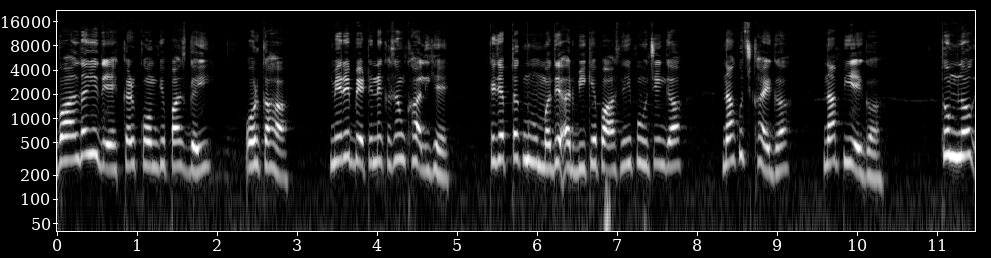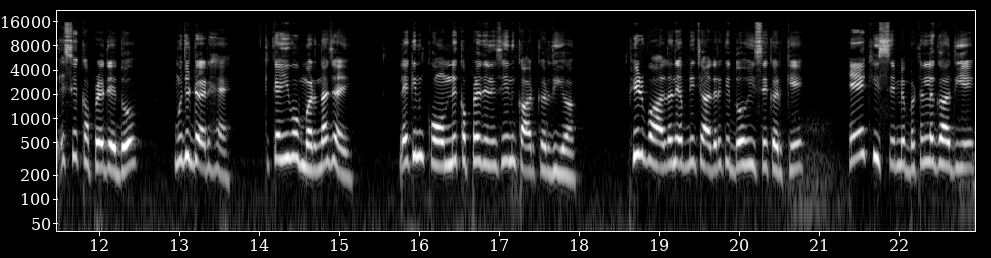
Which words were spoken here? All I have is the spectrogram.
वालदा ये देखकर कौम के पास गई और कहा, मेरे बेटे ने कसम खा ली है कि जब तक मोहम्मद अरबी के पास नहीं पहुँचेगा, ना कुछ खाएगा, ना पिएगा। तुम लोग इसके कपड़े दे दो। मुझे डर है कि कहीं वो मर ना जाए। लेकिन कौम ने कपड़े देने से इनकार कर दिया। फिर वालदा ने अपनी चादर के दो हिस्से करके एक हिस्से में बटन लगा दिए,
